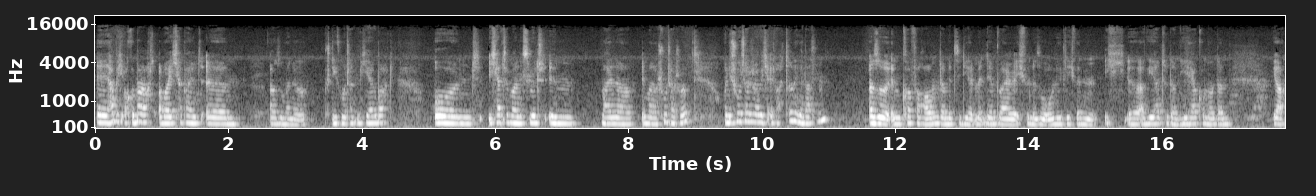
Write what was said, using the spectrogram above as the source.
Äh, habe ich auch gemacht, aber ich habe halt, ähm, also meine Stiefmutter hat mich hergebracht und ich hatte meine Switch in meiner, in meiner Schultasche und die Schultasche habe ich einfach drinnen gelassen. Also im Kofferraum, damit sie die halt mitnimmt, weil ich finde so unnötig, wenn ich äh, AG hatte, dann hierher komme und dann, ja,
